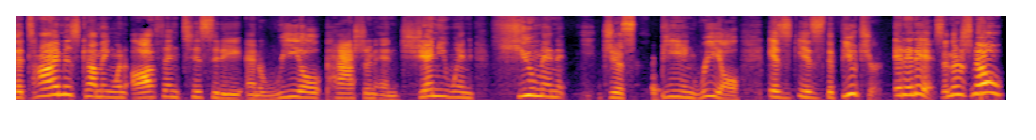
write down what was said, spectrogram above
The time is coming when authenticity and real passion and genuine human just being real is is the future. And it is. And there's no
